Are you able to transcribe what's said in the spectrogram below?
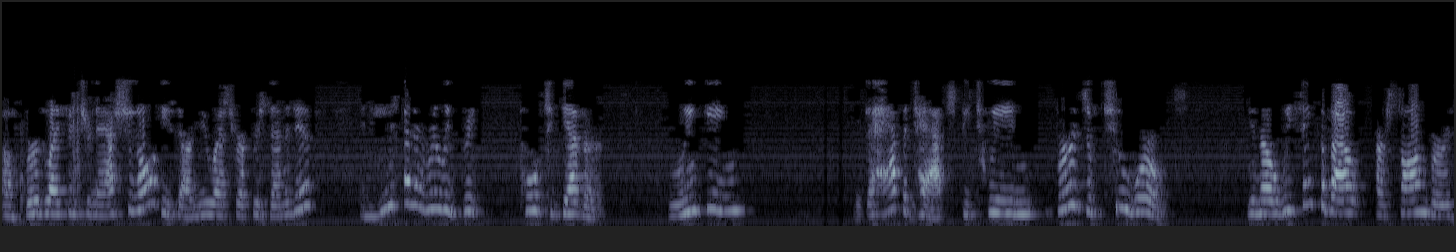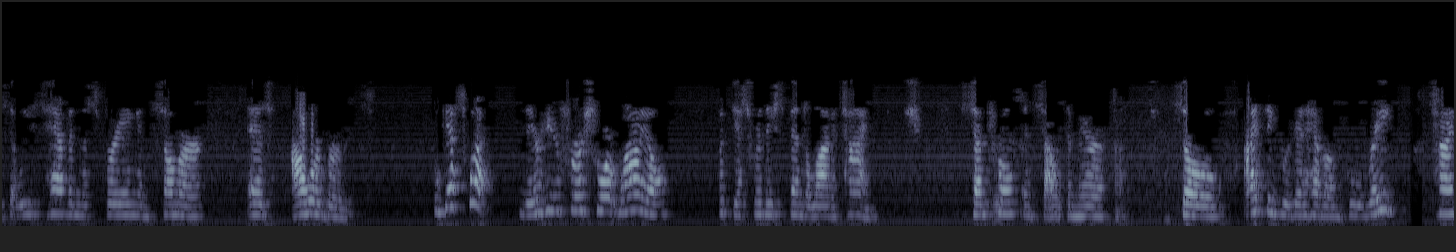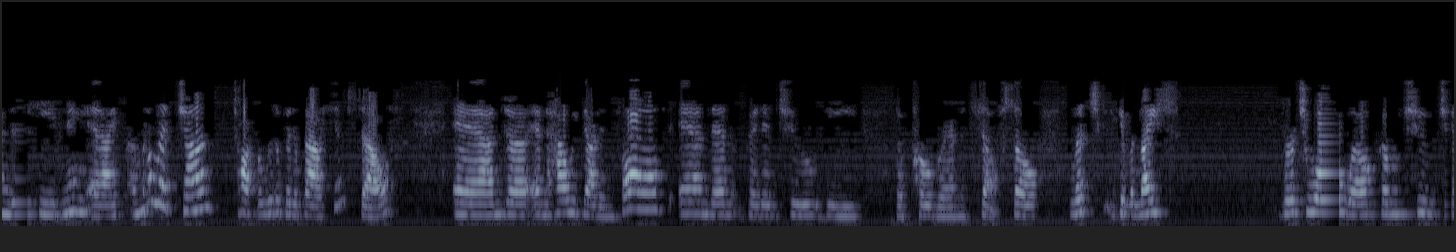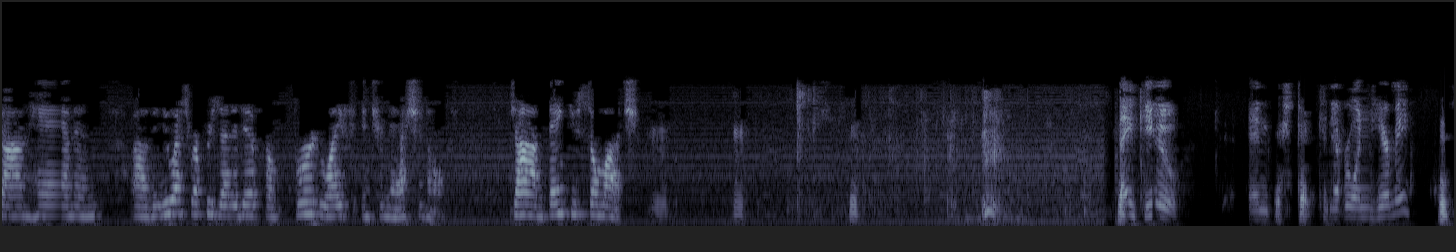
of BirdLife International. He's our U.S. representative, and he's going to really pull together, linking the habitats between birds of two worlds. You know, we think about our songbirds that we have in the spring and summer as our birds. Well, guess what? They're here for a short while, but guess where they spend a lot of time? Central and South America. So I think we're going to have a great time this evening, and I, I'm going to let John talk a little bit about himself and uh, and how we got involved, and then get into the the program itself. So let's give a nice virtual welcome to John Hannon, uh, the U.S. representative from BirdLife International. John, thank you so much. Thank you. And can everyone hear me? A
